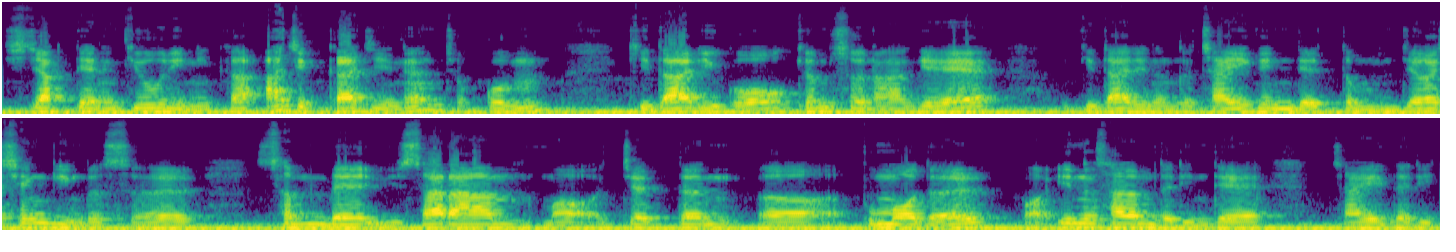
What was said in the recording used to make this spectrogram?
시작되는 기운이니까 아직까지는 조금 기다리고 겸손하게 기다리는 거 자기인데 어떤 문제가 생긴 것을 선배 윗사람 뭐 어쨌든 어 부모들 뭐 이런 사람들인데 자기들이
